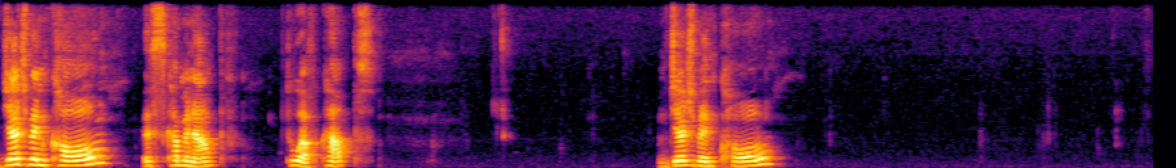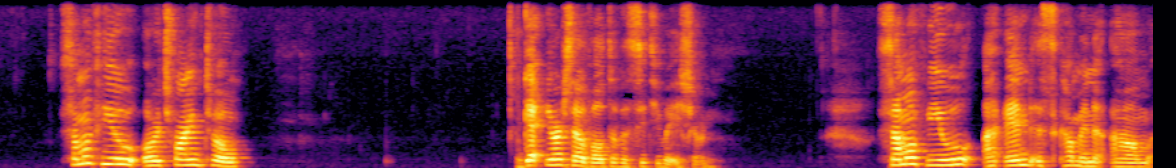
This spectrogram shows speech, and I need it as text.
Judgment call is coming up. Two of Cups. Judgment call. Some of you are trying to get yourself out of a situation. Some of you, an end is coming um,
